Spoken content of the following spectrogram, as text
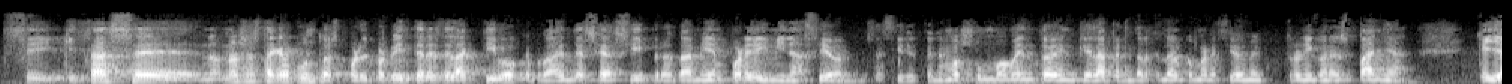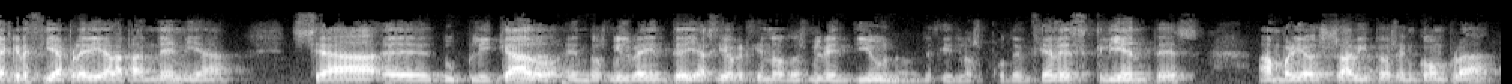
Sí, quizás eh, no, sé hasta qué punto es por el propio interés del activo, que probablemente sea así, pero también por eliminación. Es decir, tenemos un momento en que la penetración del comercio electrónico en España, que ya crecía previa a la pandemia, se ha eh, duplicado en 2020 y ha sido creciendo en 2021. Es decir, los potenciales clientes han variado sus hábitos en compra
